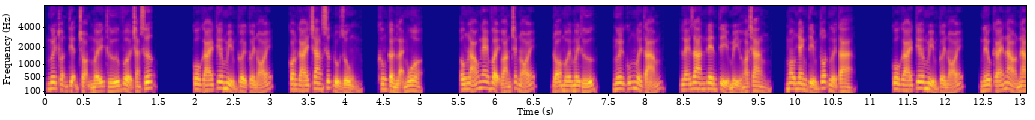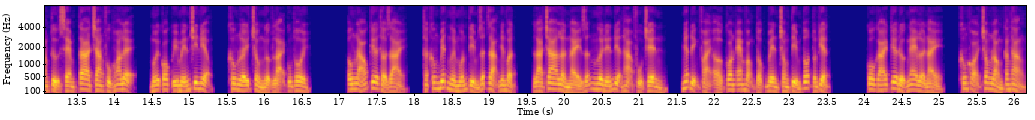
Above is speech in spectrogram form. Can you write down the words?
ngươi thuận tiện chọn mấy thứ vừa trang sức. Cô gái kia mỉm cười cười nói, con gái trang sức đủ dùng, không cần lại mua. Ông lão nghe vậy oán trách nói, đó mới mấy thứ, ngươi cũng mười tám, lẽ ra nên tỉ mỉ hóa trang, mau nhanh tìm tốt người ta. Cô gái kia mỉm cười nói, nếu cái nào nam tử xem ta trang phục hoa lệ, mới có quý mến chi niệm, không lấy chồng ngược lại cũng thôi. Ông lão kia thở dài thật không biết ngươi muốn tìm rất dạng nhân vật, là cha lần này dẫn ngươi đến điện hạ phủ trên, nhất định phải ở con em vọng tộc bên trong tìm tốt tuấn kiệt. Cô gái kia được nghe lời này, không khỏi trong lòng căng thẳng,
